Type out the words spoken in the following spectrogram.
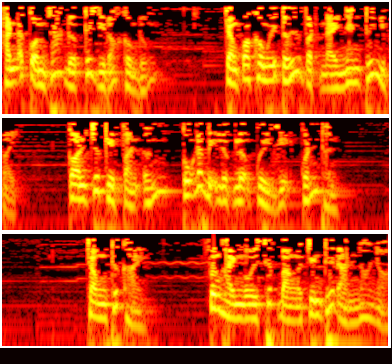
Hắn đã cảm giác được cái gì đó không đúng. Chẳng qua không nghĩ tới vật này nhanh tới như vậy, Còn chưa kịp phản ứng Cũng đã bị lực lượng quỷ dị quấn thân. Trong thức hải, Phương Hành ngồi xếp bằng ở trên thế đàn nho nhỏ.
